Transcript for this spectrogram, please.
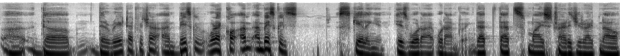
uh, the the rate at which I, I'm basically what I call I'm, I'm basically scaling in is what I what I'm doing. That that's my strategy right now,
